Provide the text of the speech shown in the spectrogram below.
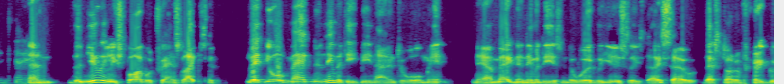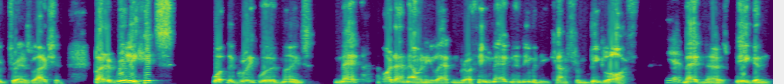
Okay. And the New English Bible translates it, let your magnanimity be known to all men. Now, magnanimity isn't a word we use these days, so that's not a very good translation. But it really hits what the Greek word means. Ma- I don't know any Latin, but I think magnanimity comes from big life. Yeah. Magna is big and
